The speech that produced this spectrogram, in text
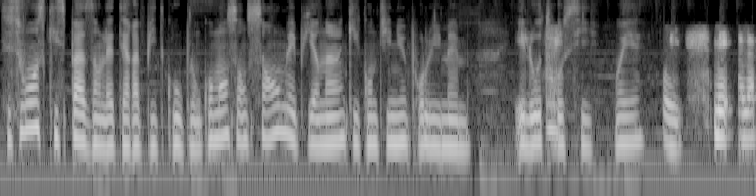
C'est souvent ce qui se passe dans la thérapie de couple. On commence ensemble et puis il y en a un qui continue pour lui-même et l'autre aussi. Vous voyez Mais elle n'a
